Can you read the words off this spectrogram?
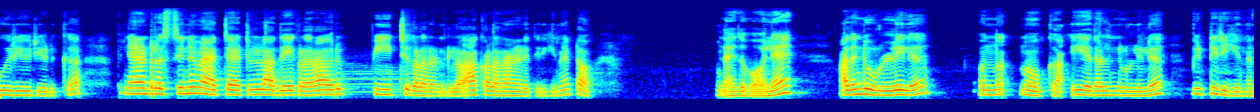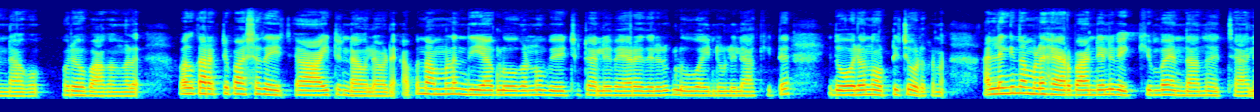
ഊരി ഊരി എടുക്കുക. ഞാൻ ഡ്രസ്സിന് മാച്ചായിട്ടുള്ള അതേ കളർ ആ ഒരു പീച്ച് കളർ ഉണ്ടല്ലോ ആ കളറാണ് എടുത്തിരിക്കുന്നത് കേട്ടോ ഇതുപോലെ അതിന്റെ ഉള്ളിൽ ഒന്ന് നോക്കുക. ഈ ഏതളിന്റെ ഉള്ളിൽ വിട്ടിരിക്കുന്നുണ്ടാകും ഓരോ ഭാഗങ്ങൾ അപ്പോൾ അത് കറക്റ്റ് പശ തേച്ച് ആയിട്ടുണ്ടാവില്ല അവിടെ. അപ്പോൾ നമ്മൾ എന്ത് ചെയ്യുക? ഗ്ലൂ ഗണ്ണ് ഉപയോഗിച്ചിട്ട് അല്ലെങ്കിൽ വേറെ ഏതെങ്കിലും ഒരു ഗ്ലൂ അതിന്റെ ഉള്ളിലാക്കിയിട്ട് ഇതുപോലെ ഒന്ന് ഒട്ടിച്ചു കൊടുക്കണം. അല്ലെങ്കിൽ നമ്മൾ ഹെയർ ബാൻഡിൽ വെക്കുമ്പോൾ എന്താണെന്ന് വെച്ചാൽ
